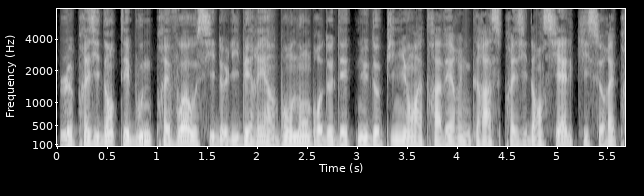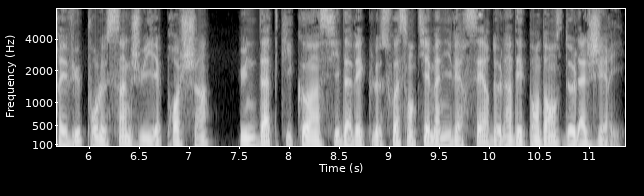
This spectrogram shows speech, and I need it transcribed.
le président Tebboune prévoit aussi de libérer un bon nombre de détenus d'opinion à travers une grâce présidentielle qui serait prévue pour le 5 juillet prochain, une date qui coïncide avec le 60e anniversaire de l'indépendance de l'Algérie.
